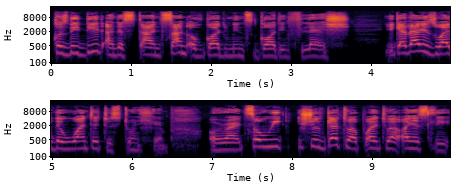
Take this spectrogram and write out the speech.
because they did understand Son of God means God in flesh. You get that is why they wanted to stone him. All right. So we should get to a point where honestly,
